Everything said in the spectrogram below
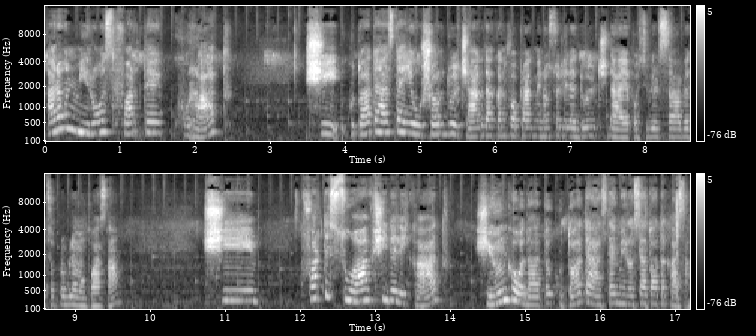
are un miros foarte curat și cu toate astea e ușor dulceac, dacă nu vă plac mirosurile dulci, da, e posibil să aveți o problemă cu asta. Și foarte suav și delicat, și încă o dată, cu toate astea, mirosea toată casa.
